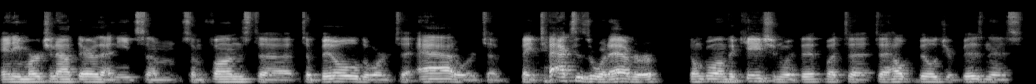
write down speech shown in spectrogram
any merchant out there that needs some some funds to to build or to add or to pay taxes or whatever, don't go on vacation with it, but to to help build your business,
